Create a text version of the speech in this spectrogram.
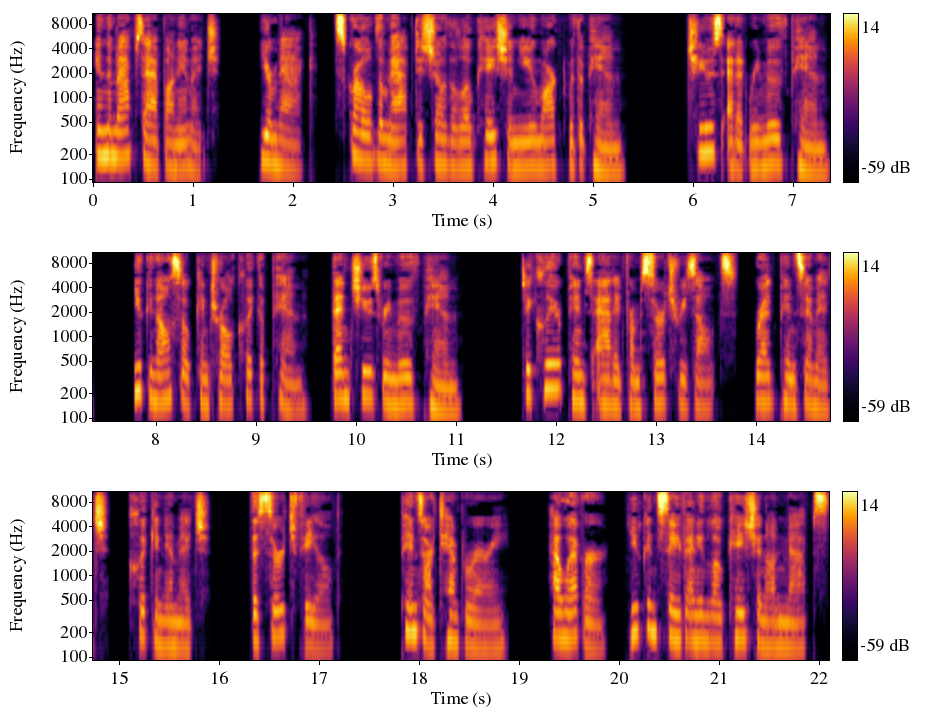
In the Maps app on Image. Your Mac, scroll the map to show the location you marked with a pin. Choose Edit Remove Pin. You can also control click a pin, then choose remove pin. To clear pins added from search results, red pins image, click an image. The search field. Pins are temporary. However, you can save any location on maps.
